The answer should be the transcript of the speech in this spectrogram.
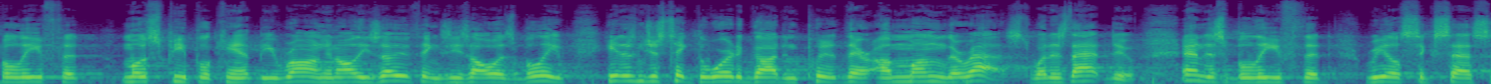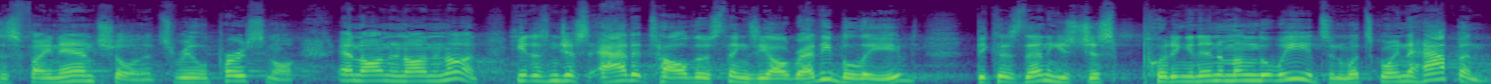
belief that most people can't be wrong and all these other things he's always believed. He doesn't just take the Word of God and put it there among the rest. What does that do? And his belief that real success is financial and it's real personal and on and on and on. He doesn't just add it to all those things he already believed because then he's just putting it in among the weeds and what's going to happen.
